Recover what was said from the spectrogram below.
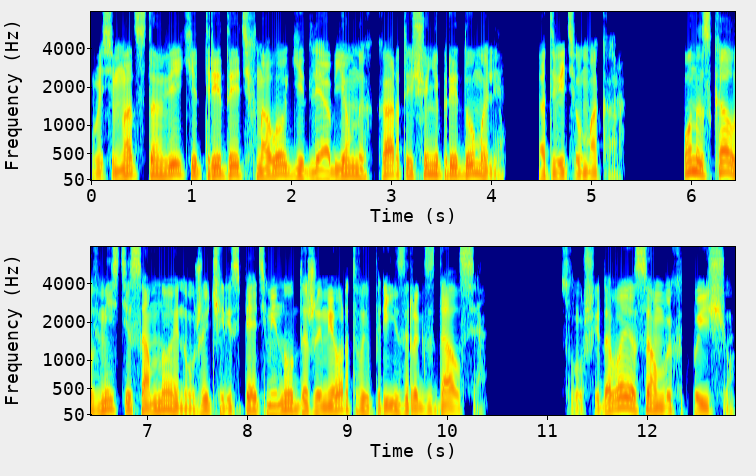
В XVIII веке 3D-технологии для объемных карт еще не придумали, ответил Макар. Он искал вместе со мной, но уже через пять минут даже мертвый призрак сдался. «Слушай, давай я сам выход поищу.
